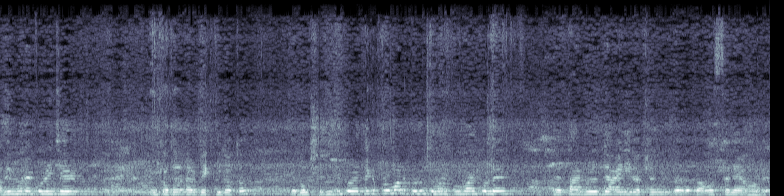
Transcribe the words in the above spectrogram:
আমি মনে করি যে এই কথাটা তার ব্যক্তিগত এবং সে যদি করে থাকে, প্রমাণ করুক এবং প্রমাণ করলে তার বিরুদ্ধে আইনি ব্যবসা, ব্যবস্থা নেওয়া হবে।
